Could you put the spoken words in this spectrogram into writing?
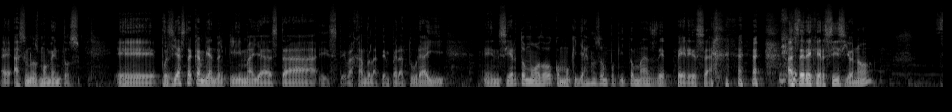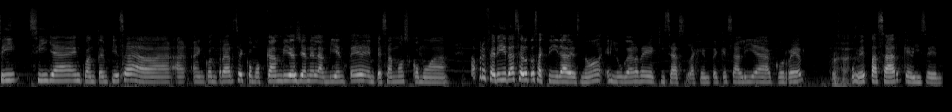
eh, hace unos momentos. Eh, pues ya está cambiando el clima, ya está este, bajando la temperatura y en cierto modo como que ya nos da un poquito más de pereza hacer ejercicio, ¿no? Sí, sí, ya en cuanto empieza a, a, encontrarse como cambios ya en el ambiente, empezamos como a, a preferir hacer otras actividades, ¿no? En lugar de quizás la gente que salía a correr, pues puede pasar que dicen,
